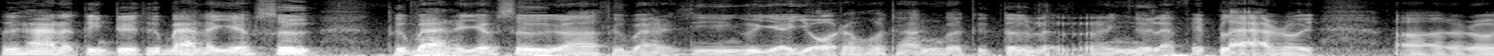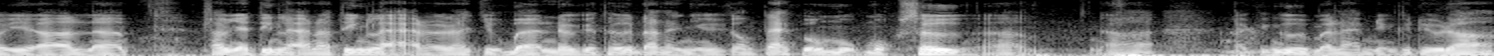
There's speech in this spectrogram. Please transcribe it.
thứ hai là tiên tri thứ ba là giáo sư thứ ba là giáo sư à, thứ ba là người dạy dỗ trong hội thánh và thứ tư là, là người làm phép lạ rồi à, rồi à, là sau nhà tiếng lạ nó tiếng lạ rồi đó chữa bệnh rồi cái thứ đó là những cái công tác của một mục sư à, đó là cái người mà làm những cái điều đó.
